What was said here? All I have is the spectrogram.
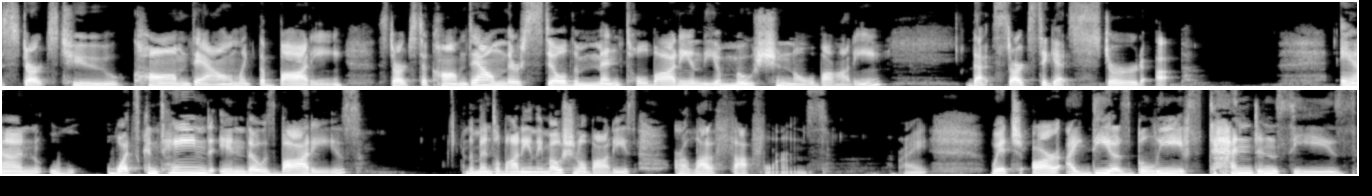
starts to calm down, like the body starts to calm down, there's still the mental body and the emotional body that starts to get stirred up. And w- what's contained in those bodies, the mental body and the emotional bodies, are a lot of thought forms, right? Which are ideas, beliefs, tendencies,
